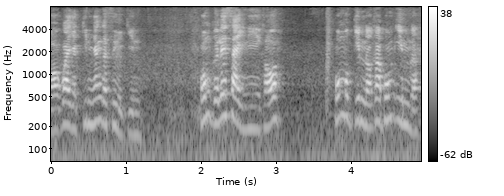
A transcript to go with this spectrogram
บอกว่าอยากกินหยังกระสือกิน ผมก็เลยใส่หนี่เขา ผมบอกกินหรอกครับ ผมอิ่มเหรอ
